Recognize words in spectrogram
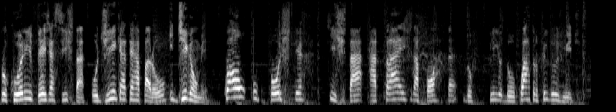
Procure, veja, assista O Dia em que a Terra Parou e digam-me qual o pôster que está atrás da porta do filho do quarto filho do Smith.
